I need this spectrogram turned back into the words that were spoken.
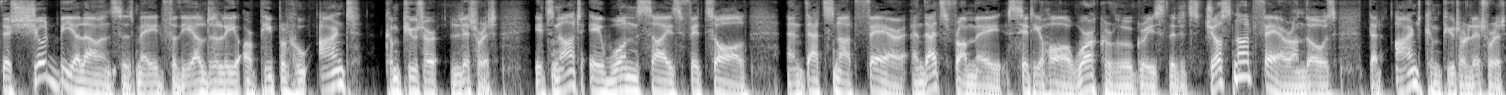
there should be allowances made for the elderly or people who aren't computer literate. It's not a one size fits all, and that's not fair. And that's from a City Hall worker who agrees that it's just not fair on those that aren't computer literate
